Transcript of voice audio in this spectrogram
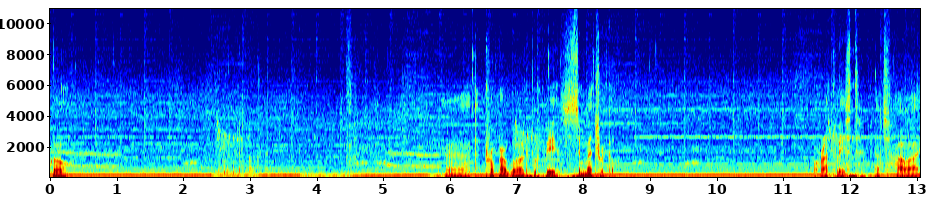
go. Uh, the proper word would be symmetrical. Or at least that's how I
